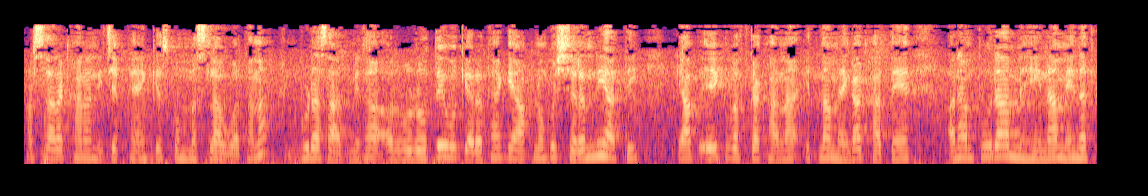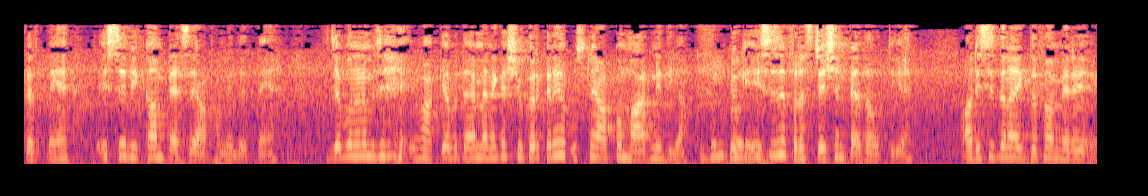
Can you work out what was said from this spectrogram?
اور سارا کھانا نیچے پھینک کے اس کو مسئلہ ہوا تھا نا۔ بوڑھا سا آدمی تھا اور وہ روتے وہ کہہ رہا تھا کہ آپ لوگوں کو شرم نہیں آتی کہ آپ ایک وقت کا کھانا اتنا مہنگا کھاتے ہیں اور ہم پورا مہینہ محنت کرتے ہیں تو اس سے بھی کم پیسے آپ ہمیں دیتے ہیں۔ جب انہوں نے مجھے واقعہ بتایا میں نے کہا شکر کریں اس نے آپ کو مار نہیں دیا۔ کیونکہ اسی سے فرسٹریشن پیدا ہوتی ہے۔ اور اسی طرح ایک دفعہ میرے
